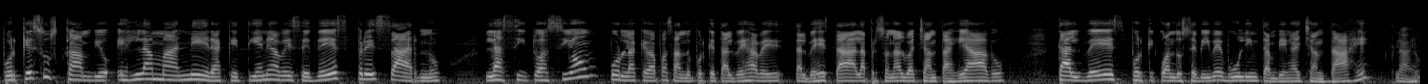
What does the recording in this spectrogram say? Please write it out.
porque sus cambios es la manera que tiene a veces de expresarnos la situación por la que va pasando, porque tal vez a vez, tal vez está la persona lo ha chantajeado, tal vez porque cuando se vive bullying también hay chantaje. Claro.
